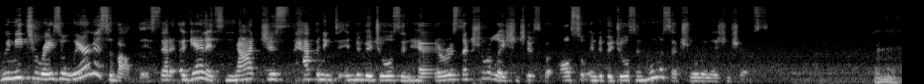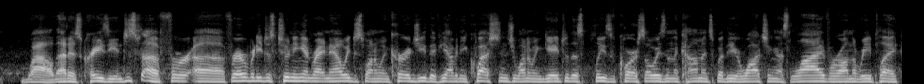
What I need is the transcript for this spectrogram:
we need to raise awareness about this that again it's not just happening to individuals in heterosexual relationships but also individuals in homosexual relationships. Mm, wow that is crazy. And just uh, for uh, for everybody just tuning in right now we just want to encourage you that if you have any questions you want to engage with us please of course always in the comments whether you're watching us live or on the replay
